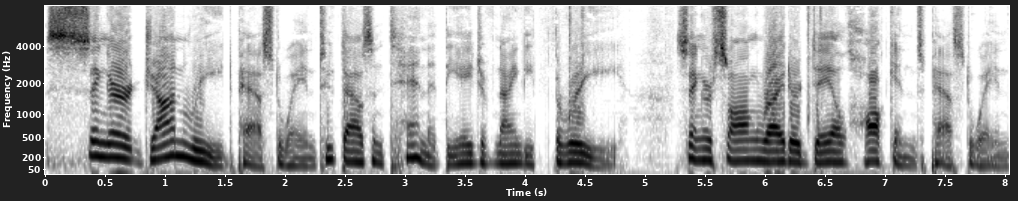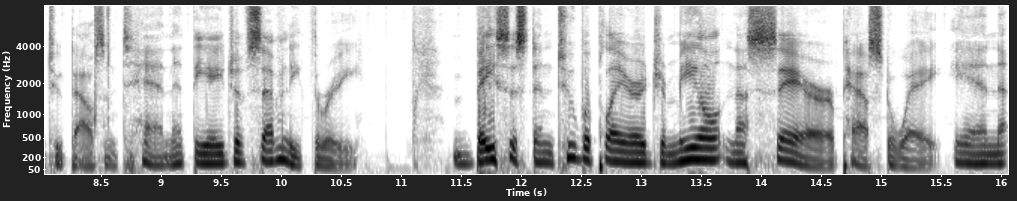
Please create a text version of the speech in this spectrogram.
Singer John Reed passed away in 2010 at the age of 93. Singer songwriter Dale Hawkins passed away in 2010 at the age of 73. Bassist and tuba player Jamil Nasser passed away in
